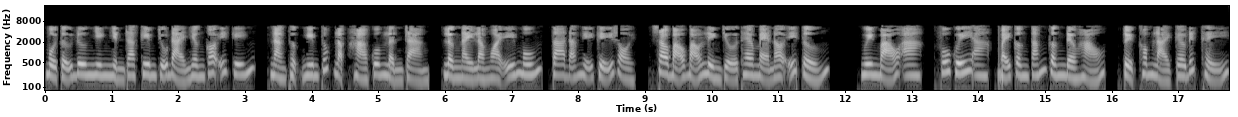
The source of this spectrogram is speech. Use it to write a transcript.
Mùi tử đương nhiên nhìn ra kim chủ đại nhân có ý kiến, nàng thực nghiêm túc lập hạ quân lệnh trạng, lần này là ngoài ý muốn, ta đã nghĩ kỹ rồi, sao bảo bảo liền dựa theo mẹ nó ý tưởng. Nguyên bảo A, phú quý A, bảy cân tám cân đều hảo, tuyệt không lại kêu đích khỉ.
